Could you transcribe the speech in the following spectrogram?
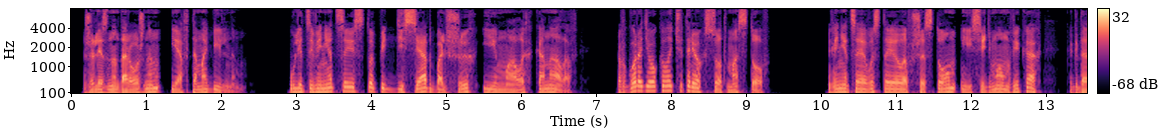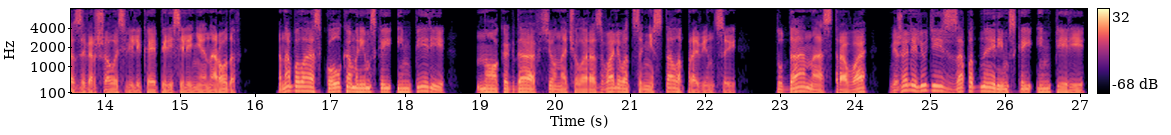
— железнодорожным и автомобильным. Улицы Венеции 150 больших и малых каналов. В городе около 400 мостов. Венеция выстояла в VI и VII веках, когда завершалось великое переселение народов. Она была осколком Римской империи, но когда все начало разваливаться, не стала провинцией. Туда, на острова, бежали люди из Западной Римской империи.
